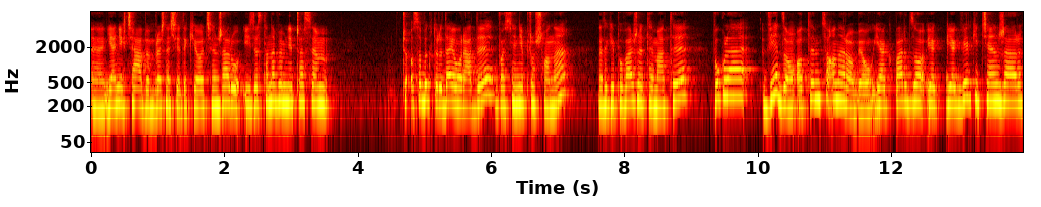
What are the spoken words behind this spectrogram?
E, ja nie chciałabym brać na siebie takiego ciężaru i zastanawiam mnie czasem, czy osoby, które dają rady, właśnie nieproszone, na takie poważne tematy, w ogóle wiedzą o tym, co one robią, jak bardzo, jak, jak wielki ciężar,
